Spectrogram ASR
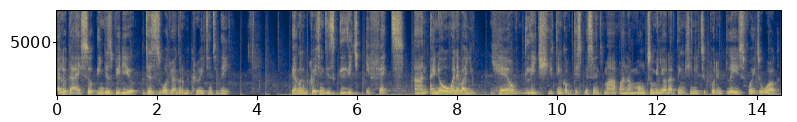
Hello guys, so in this video, this is what we are going to be creating today. We are going to be creating this glitch effect and I know whenever you hear of glitch, you think of displacement map and among so many other things you need to put in place for it to work.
